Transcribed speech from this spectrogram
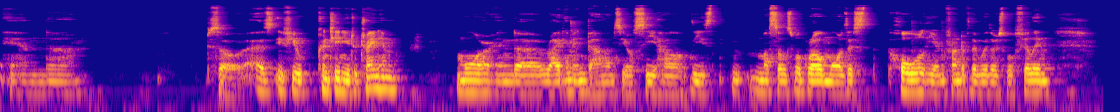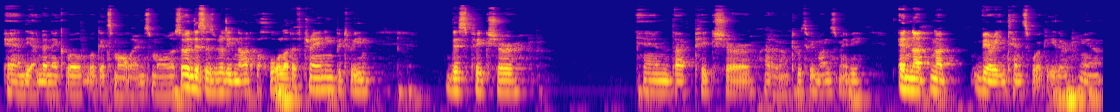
and um, so as if you continue to train him more and uh, ride him in balance, you'll see how these muscles will grow more. This hole here in front of the withers will fill in and the underneck will, will get smaller and smaller. So and this is really not a whole lot of training between this picture and that picture. I don't know, two, three months maybe. And not, not very intense work either, you know.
